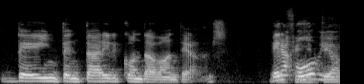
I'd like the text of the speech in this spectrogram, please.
de intentar ir con Davante Adams. Era obvio.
